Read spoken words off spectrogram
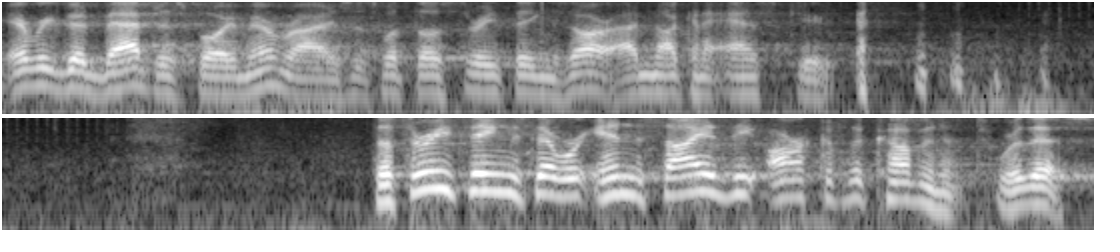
Every good Baptist boy memorizes what those three things are. I'm not going to ask you. the three things that were inside the Ark of the Covenant were this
